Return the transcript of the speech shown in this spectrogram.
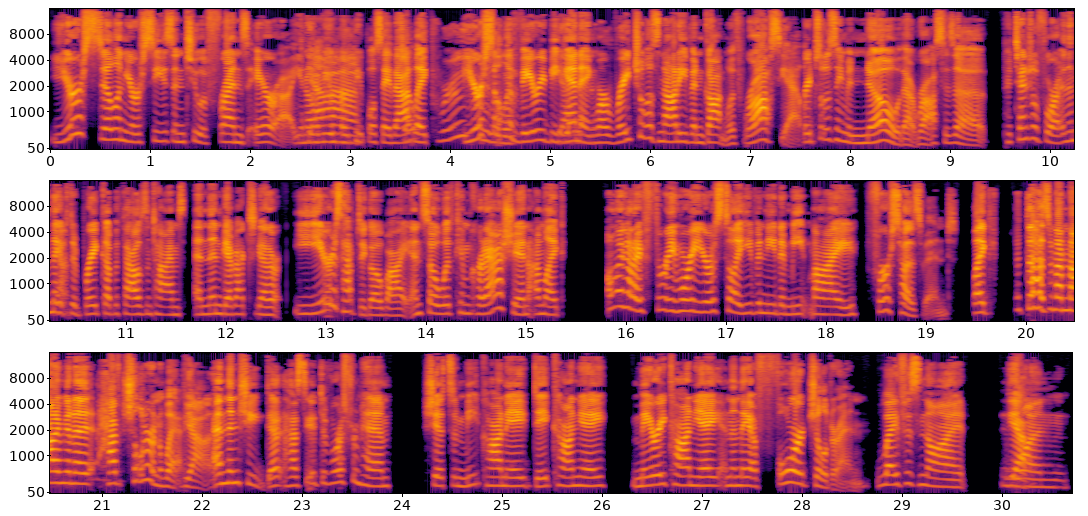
you're still in your season two of Friends era. You know, have you heard people say that? So like, true. you're still in the very beginning Yeah. where Rachel has not even gotten with Ross yet. Rachel doesn't even know that Ross is a potential for it. And then they Yeah. have to break up a thousand times and then get back together. Years have to go by. And so with Kim Kardashian, I'm like, oh my God, I have three more years till I even need to meet my first husband. Like the husband I'm not even going to have children with. Yeah. And then she has to get divorced from him. She has to meet Kanye, date Kanye, marry Kanye, and then they have four children. Life is not Yeah. one.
